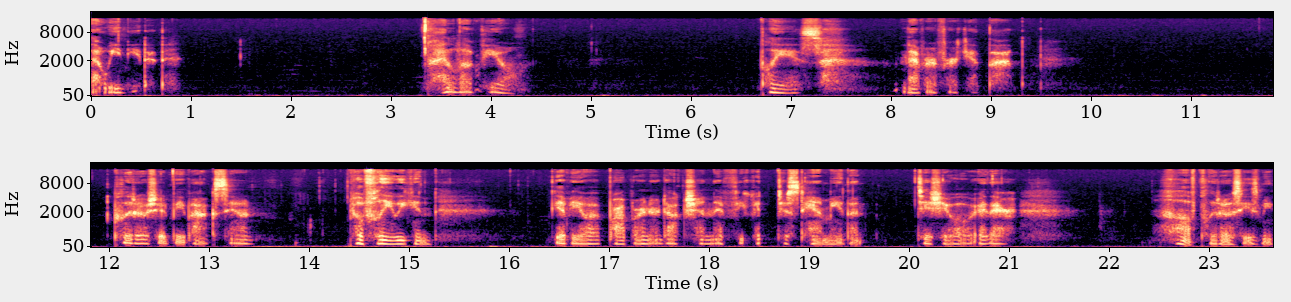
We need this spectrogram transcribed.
that we needed. I love you. Please, never forget that. Pluto should be back soon. Hopefully, we can give you a proper introduction if you could just hand me that tissue over there. Oh, if Pluto sees me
